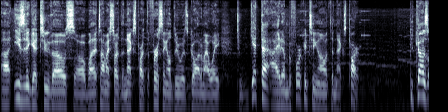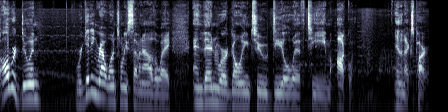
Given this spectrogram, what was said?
Uh, easy to get to though, so by the time I start the next part, the first thing I'll do is go out of my way to get that item before continuing on with the next part. Because all we're doing, we're getting Route 127 out of the way, and then we're going to deal with Team Aqua in the next part.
